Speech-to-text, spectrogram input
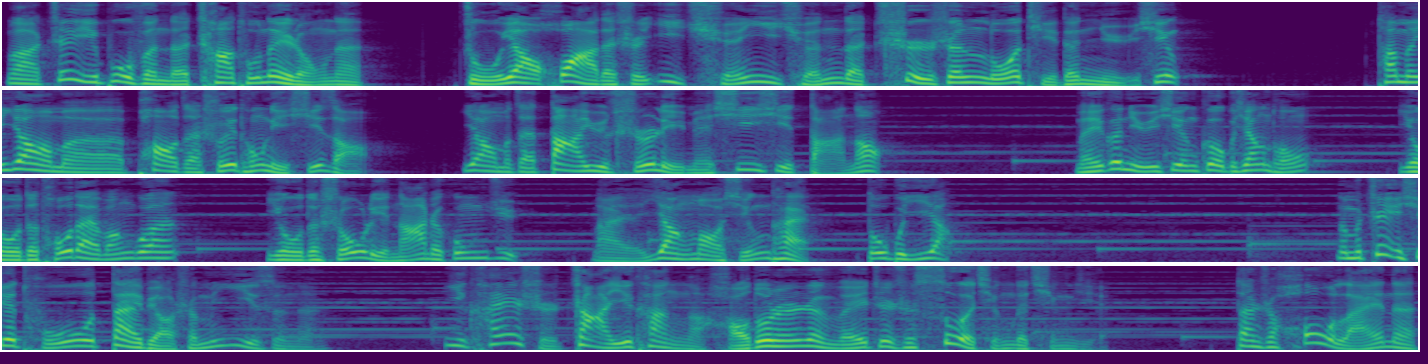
啊，这一部分的插图内容呢，主要画的是一群一群的赤身裸体的女性，她们要么泡在水桶里洗澡，要么在大浴池里面嬉戏打闹。每个女性各不相同，有的头戴王冠，有的手里拿着工具，哎，样貌形态都不一样。那么这些图代表什么意思呢？一开始乍一看啊，好多人认为这是色情的情节，但是后来呢，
